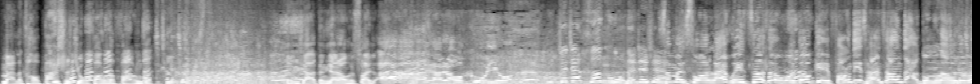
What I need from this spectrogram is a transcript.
买了套八十九方的房子。等一下，等一下，让我算一算。哎呀，让我哭一会儿。这这何苦呢？这是这么说来回折腾，我都给房地产商打工了，是吧？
